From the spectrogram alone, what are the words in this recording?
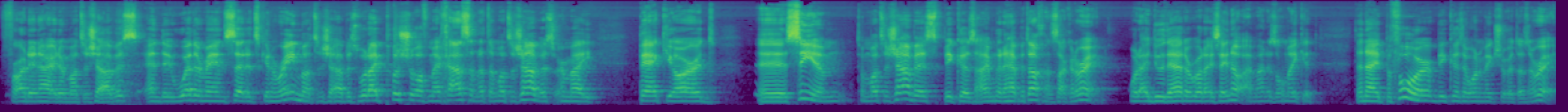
Friday night or Motzei Shabbos, and the weatherman said it's going to rain Motzei Shabbos. Would I push off my chasana to Motzei Shabbos or my backyard uh, siyum to Motzei Shabbos because I'm going to have bitachon? It's not going to rain. Would I do that, or would I say no? I might as well make it the night before because I want to make sure it doesn't rain.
